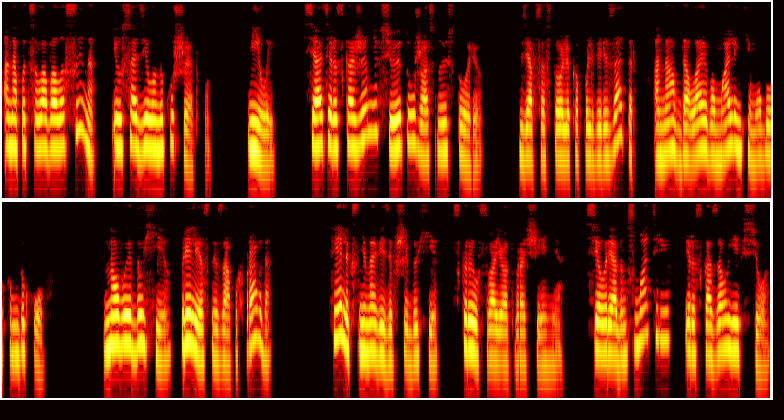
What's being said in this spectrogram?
Она поцеловала сына и усадила на кушетку. «Милый, сядь и расскажи мне всю эту ужасную историю. Взяв со столика пульверизатор, она обдала его маленьким облаком духов. Новые духи. Прелестный запах, правда? Феликс, ненавидевший духи, скрыл свое отвращение, сел рядом с матерью и рассказал ей все.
